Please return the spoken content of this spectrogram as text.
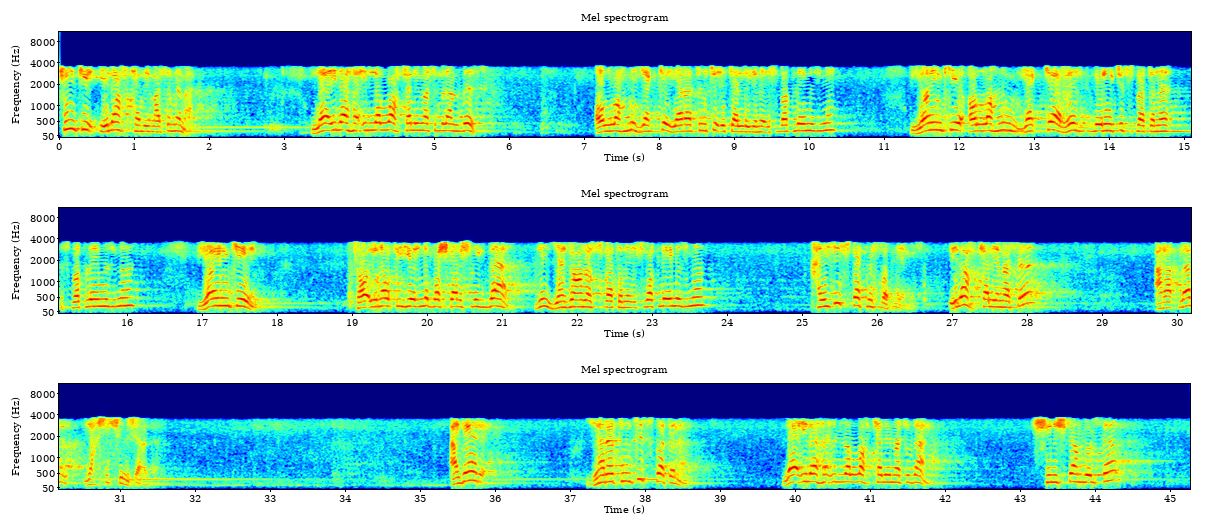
Chunki iloh kalimasi nima? La ilaha illalloh kalimasi bilan biz ollohni yakka yaratuvchi ekanligini isbotlaymizmi? Yoyinki ollohning yakka rizq beruvchi sifatini isbotlaymizmi? Yoyinki koinoti yerni boshqarishlikda yagona sifatini isbotlaymizmi? Qaysi sifatni isbotlaymiz? Iloh kalimasi arablar yaxshi tushunishadi. Agar yaratuvchi sifatini la ilaha illalloh kalimasidan tushunishgan bo'lsa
